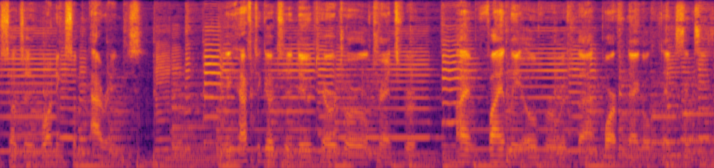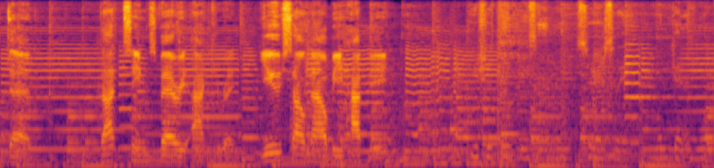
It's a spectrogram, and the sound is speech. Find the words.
such as running some errands. We have to go to the new territorial transfer. I am finally over with that Marf Nagel thing since he's dead. That seems very accurate. You shall now be happy. You should thank me, Simon. Seriously, you wouldn't get any more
